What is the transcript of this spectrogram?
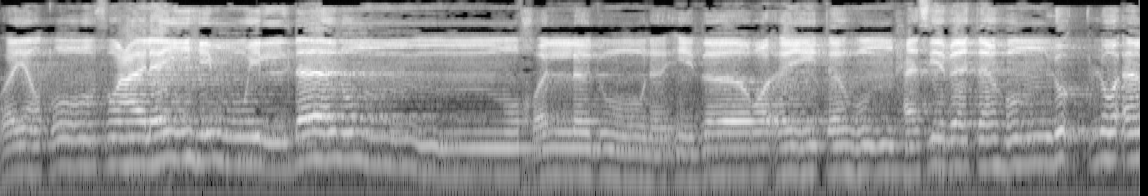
ويطوف عليهم ولدان مخلدون إذا رأيتهم حسبتهم لؤلؤا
